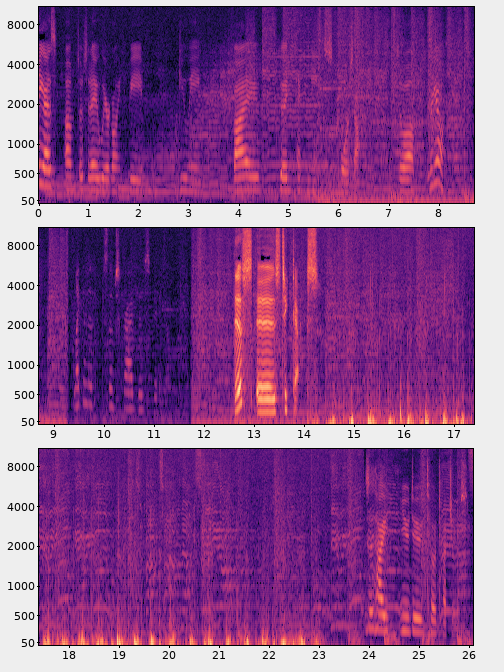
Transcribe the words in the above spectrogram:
Hey guys, um, so today we are going to be doing five good techniques for soccer. So, um, here we go. Like and subscribe this video. This is Tic Tacs. This is how you, you do toe touches.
